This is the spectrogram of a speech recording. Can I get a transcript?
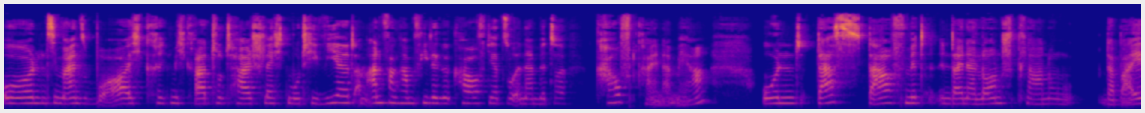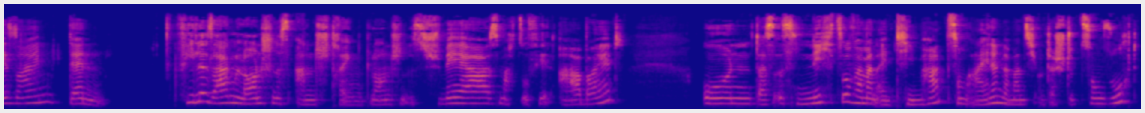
Und sie meint so, boah, ich krieg mich gerade total schlecht motiviert. Am Anfang haben viele gekauft, jetzt so in der Mitte kauft keiner mehr. Und das darf mit in deiner Launchplanung dabei sein, denn Viele sagen, Launchen ist anstrengend, Launchen ist schwer, es macht so viel Arbeit. Und das ist nicht so, wenn man ein Team hat. Zum einen, wenn man sich Unterstützung sucht,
